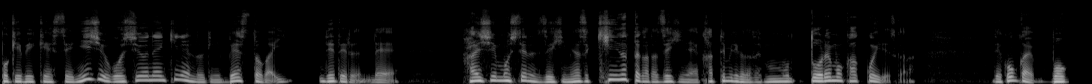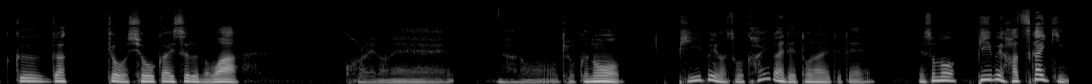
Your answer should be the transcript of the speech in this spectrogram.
ポケビ結成25周年記念の時にベストが出てるんで配信もしてるんでぜひ皆さん気になった方ぜひね買ってみてください。もうどれもかっこいいですから。で今回僕が今日紹介するのはこれのねあの曲の PV がすごい海外で撮られててでその PV 初解禁っ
